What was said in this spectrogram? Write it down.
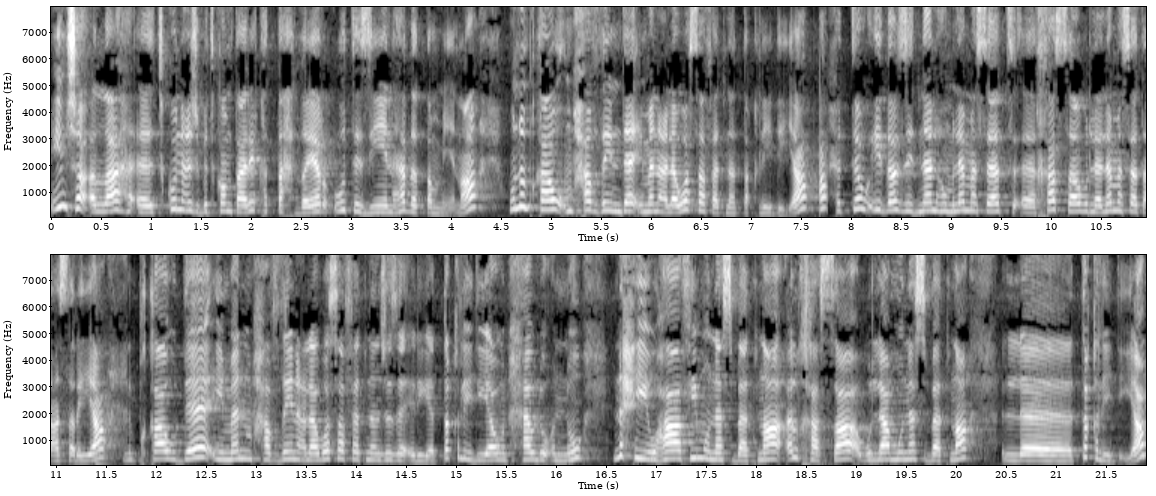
إن شاء الله آه، تكون عجبتكم طريقة تحضير وتزيين هذا الطمينة. ونبقاو محافظين دائما على وصفاتنا التقليدية. حتى وإذا زدنا لهم لمسات آه، خاصة ولا لمسات عصرية نبقاو دائما محافظين على وصفاتنا الجزائرية التقليدية ونحاولوا أنه نحيوها في مناسباتنا الخاصة ولا مناسباتنا التقليدية.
